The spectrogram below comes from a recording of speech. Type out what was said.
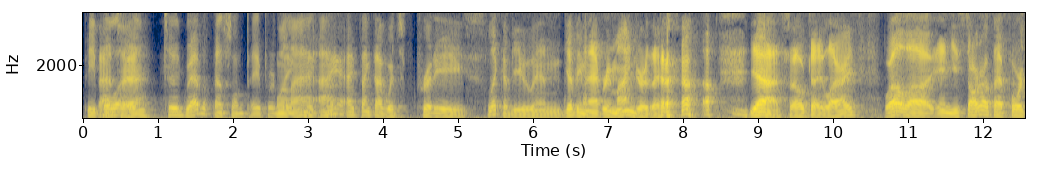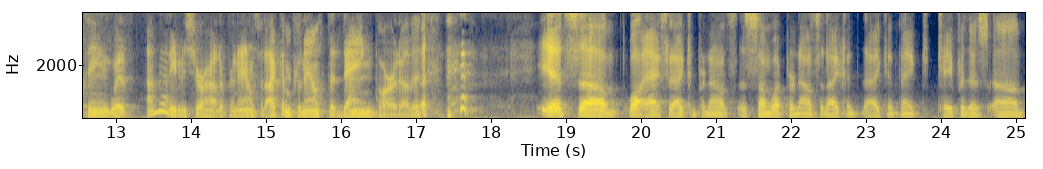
people uh, to grab a pencil and paper. And well, make, I, make I, I, think that was pretty slick of you in giving that reminder there. yes, okay, Larry. Well, uh, and you start off that 14 with, I'm not even sure how to pronounce it. I can pronounce the dang part of it. it's, um, well, actually, I can pronounce, somewhat pronounce it. I can, I can thank Kay for this. Um,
